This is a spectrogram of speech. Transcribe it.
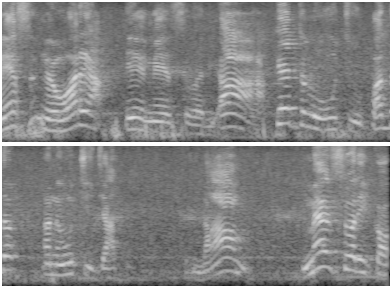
મેષને વર્યા, એ મેશ્વરી આ કેટલું ઊંચું પદ અને ઊંચી જાતિ. નામ મહેશ્વરી કહો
